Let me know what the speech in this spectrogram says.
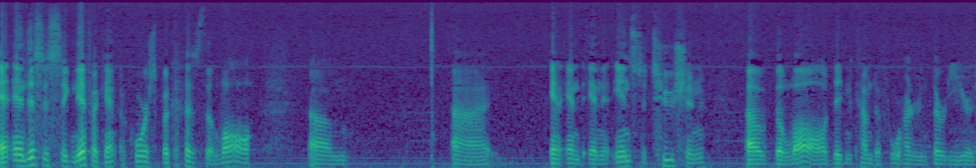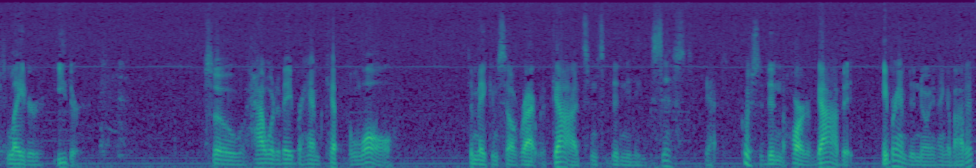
And, and this is significant, of course, because the law um, uh, and, and, and the institution of the law didn't come to 430 years later either. So how would have Abraham kept the law to make himself right with God since it didn't even exist yet? Of course, it did in the heart of God, but Abraham didn't know anything about it.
